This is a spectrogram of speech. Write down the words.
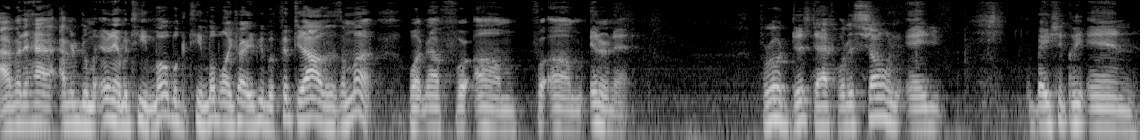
I rather have I rather do my internet with T-Mobile. Cause T-Mobile only charging people fifty dollars a month, whatnot for um for um internet. For real, this that's what it's showing, and basically, and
